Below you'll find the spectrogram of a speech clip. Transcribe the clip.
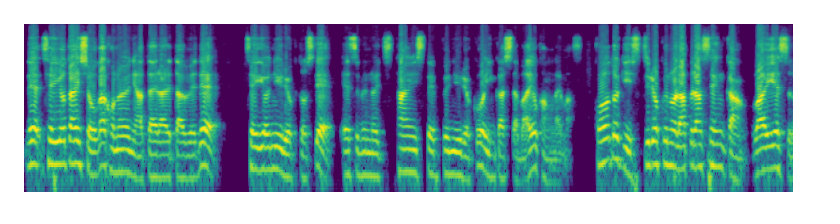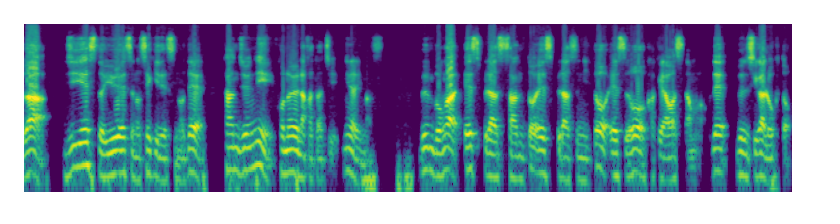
で、制御対象がこのように与えられた上で、制御入力として S 分の1単位ステップ入力を印化した場合を考えます。この時、出力のラプラス変換 YS は GS と US の積ですので、単純にこのような形になります。分母が S プラス3と S プラス2と S を掛け合わせたもので、分子が6と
